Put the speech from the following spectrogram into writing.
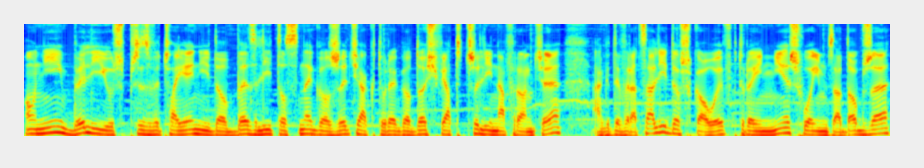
Oni byli już przyzwyczajeni do bezlitosnego życia, którego doświadczyli na froncie, a gdy wracali do szkoły, w której nie szło im za dobrze,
